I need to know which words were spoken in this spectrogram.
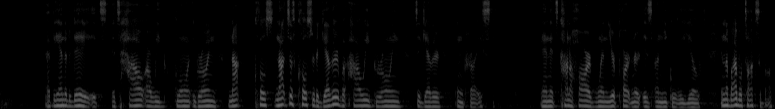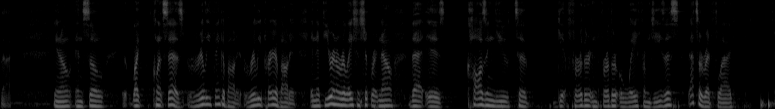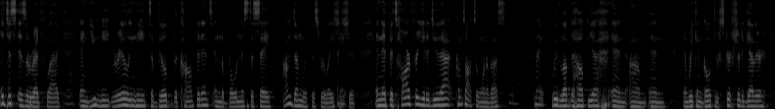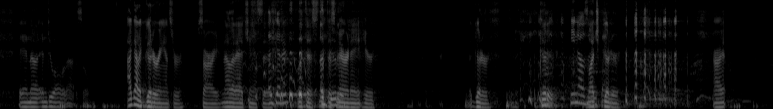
At the end of the day, it's it's how are we growing, growing not close, not just closer together, but how are we growing together in Christ. And it's kind of hard when your partner is unequally yoked, and the Bible talks about that. You know, and so like Clint says, really think about it, really pray about it. And if you're in a relationship right now that is causing you to get further and further away from Jesus, that's a red flag. It just is a red flag. And you need really need to build the confidence and the boldness to say, I'm done with this relationship. And if it's hard for you to do that, come talk to one of us. Right. We'd love to help you and um, and and we can go through scripture together and uh, and do all of that. So I got a gooder answer. Sorry, now that I had a chance to A gooder? let this let this gooder. marinate here. A gooder, good. He knows much gooder. All right,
